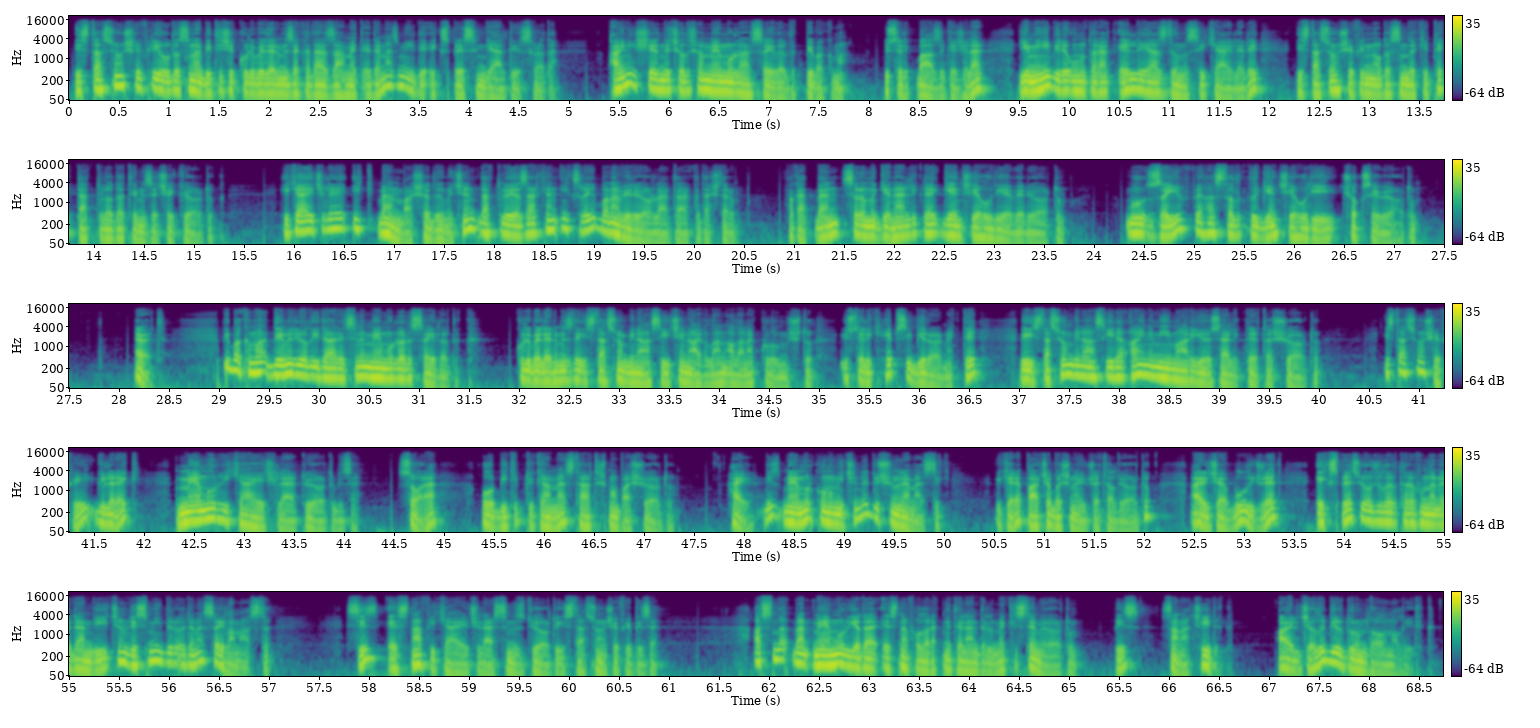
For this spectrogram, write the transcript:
İstasyon şefliği odasına bitişik kulübelerimize kadar zahmet edemez miydi Express'in geldiği sırada? Aynı iş yerinde çalışan memurlar sayılırdık bir bakıma. Üstelik bazı geceler yemeği bile unutarak elle yazdığımız hikayeleri istasyon şefinin odasındaki tek daktiloda temize çekiyorduk. Hikayeciliğe ilk ben başladığım için daktilo yazarken ilk sırayı bana veriyorlardı arkadaşlarım. Fakat ben sıramı genellikle genç Yahudi'ye veriyordum. Bu zayıf ve hastalıklı genç Yahudi'yi çok seviyordum. Evet, bir bakıma demiryolu idaresinin memurları sayılırdık. Kulübelerimizde istasyon binası için ayrılan alana kurulmuştu. Üstelik hepsi bir örnekti ve istasyon binası ile aynı mimari özellikleri taşıyordu. İstasyon şefi gülerek memur hikayeciler diyordu bize. Sonra o bitip tükenmez tartışma başlıyordu. Hayır, biz memur konumu içinde düşünülemezdik. Bir kere parça başına ücret alıyorduk. Ayrıca bu ücret ekspres yolcuları tarafından ödendiği için resmi bir ödeme sayılamazdı. Siz esnaf hikayecilersiniz diyordu istasyon şefi bize. Aslında ben memur ya da esnaf olarak nitelendirilmek istemiyordum. Biz sanatçıydık. Ayrıcalı bir durumda olmalıydık.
